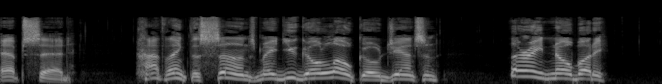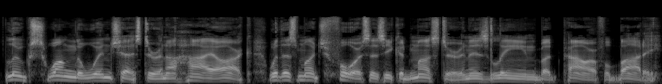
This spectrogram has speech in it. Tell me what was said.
Epps said, I think the sun's made you go loco, Jensen. There ain't nobody. Luke swung the Winchester in a high arc with as much force as he could muster in his lean but powerful body.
